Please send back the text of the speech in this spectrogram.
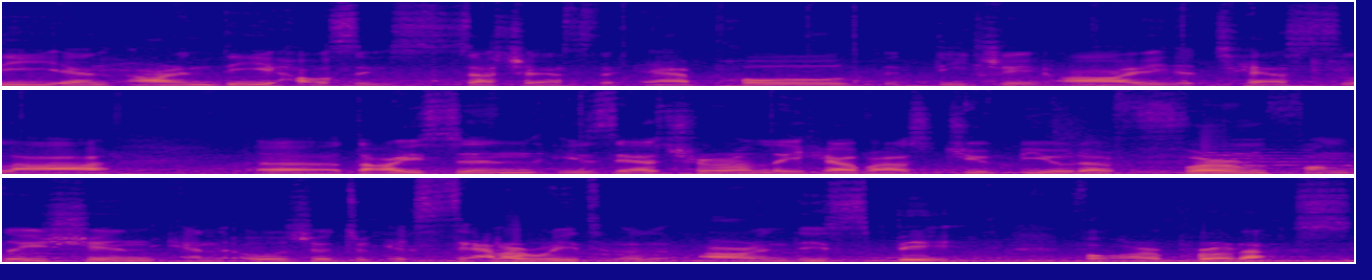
R&D houses such as the Apple, the DJI, the Tesla, uh, Dyson, etc. They help us to build a firm foundation and also to accelerate the R&D speed for our products.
